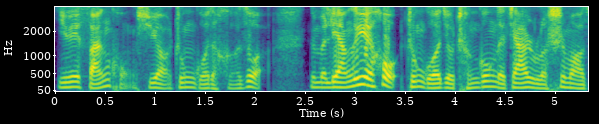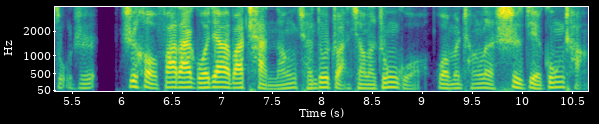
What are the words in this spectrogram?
因为反恐需要中国的合作。那么两个月后，中国就成功的加入了世贸组织，之后，发达国家把产能全都转向了中国，我们成了世界工厂。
